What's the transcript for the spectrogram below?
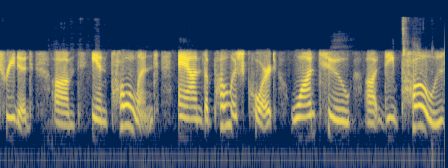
treated um, in Poland, and the Polish court want to uh, depose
